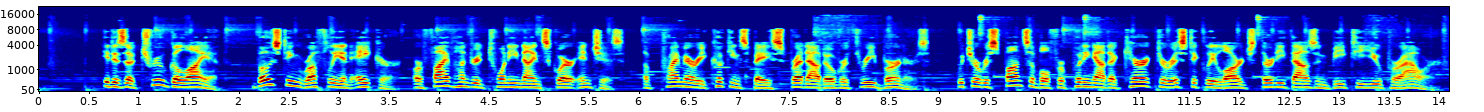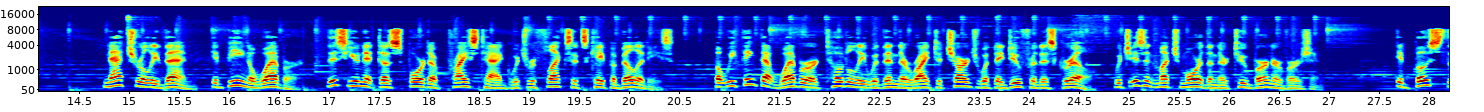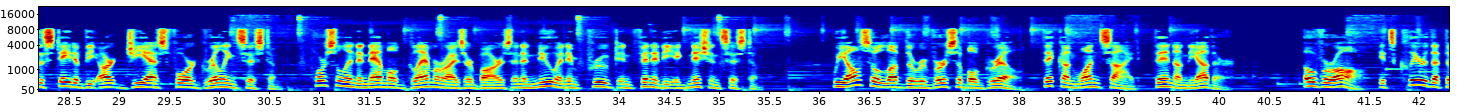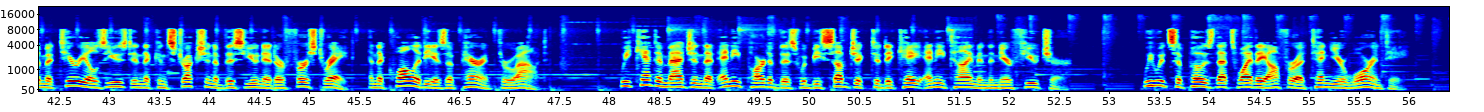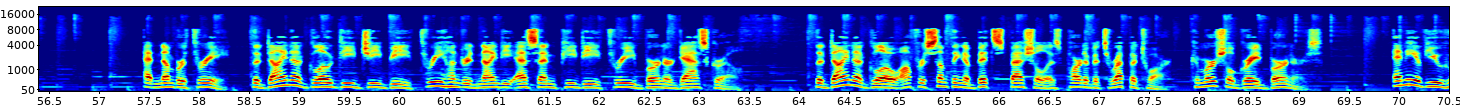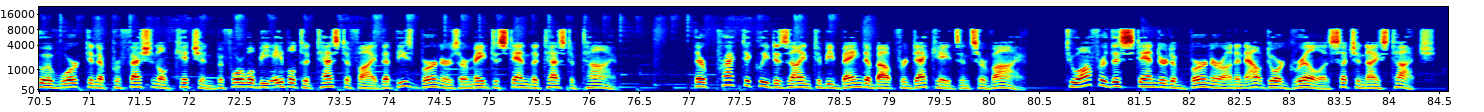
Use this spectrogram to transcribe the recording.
It is a true Goliath, boasting roughly an acre, or 529 square inches, of primary cooking space spread out over three burners, which are responsible for putting out a characteristically large 30,000 BTU per hour. Naturally then, it being a Weber, this unit does sport a price tag which reflects its capabilities. But we think that Weber are totally within their right to charge what they do for this grill, which isn't much more than their two-burner version. It boasts the state-of-the-art GS4 grilling system, porcelain enameled Flavorizer bars and a new and improved Infinity ignition system. We also love the reversible grill, thick on one side, thin on the other. Overall, it's clear that the materials used in the construction of this unit are first-rate, and the quality is apparent throughout. We can't imagine that any part of this would be subject to decay any time in the near future. We would suppose that's why they offer a 10-year warranty. At number 3. The Dyna-Glo DGB 390 SNPD 3-burner gas grill. The Dyna-Glo offers something a bit special as part of its repertoire, commercial-grade burners. Any of you who have worked in a professional kitchen before will be able to testify that these burners are made to stand the test of time. They're practically designed to be banged about for decades and survive. To offer this standard of burner on an outdoor grill is such a nice touch.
